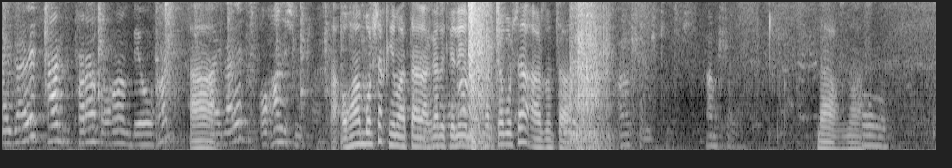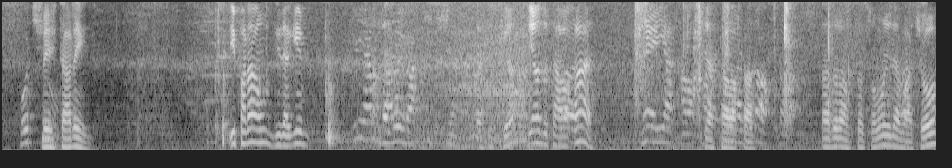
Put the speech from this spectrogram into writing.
Айзавес ҳар ду тараф оҳан беоҳан айзавес оҳаниш мекунад А, оҳан боша қиматтар агар хеле масарка боша арзонтар. Нағз нағз. Беҳтарин. И пара он дидаги ям дарои российский дастиски ям ду тавақа не я таваққа Як таваққа. 1700 сомон ина бачо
